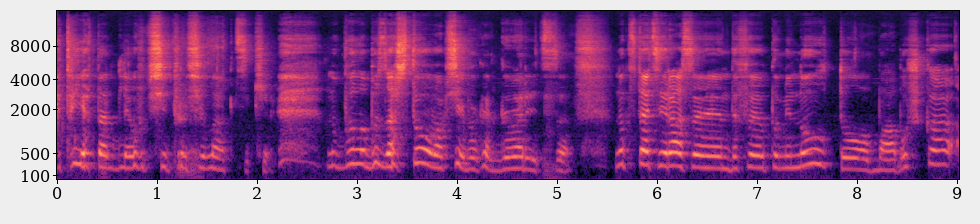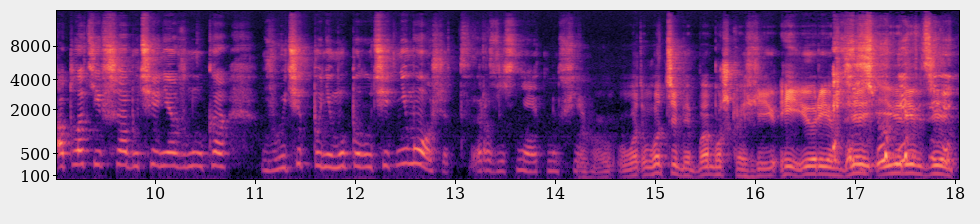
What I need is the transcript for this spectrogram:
Это я так для общей профилактики. Ну, было бы за что вообще бы, как говорится. Ну, кстати, раз э, НДФЛ помянул, то бабушка, оплатившая обучение внука, вычет по нему получить не может, разъясняет Минфин. Вот, вот тебе бабушка и, и Юрий в день, и Юрий в день.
